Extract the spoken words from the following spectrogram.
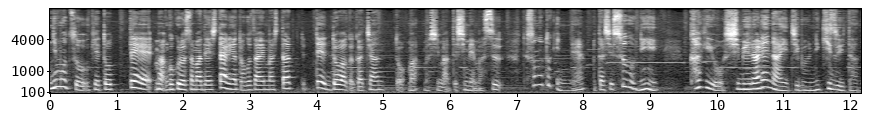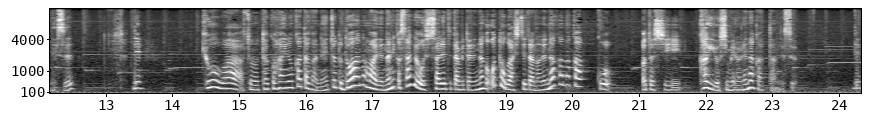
荷物を受け取って、まあ、ご苦労様でしたありがとうございましたって言ってドアがガチャンと、まあ閉まって閉めますでその時にね私すぐに鍵を閉められない自分に気づいたんですで今日はその宅配の方がねちょっとドアの前で何か作業をされてたみたいでなんか音がしてたのでなかなかこう私鍵を閉められなかったんです。で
